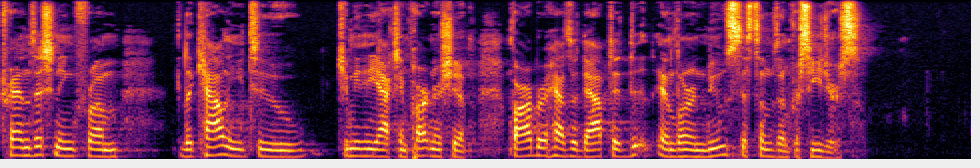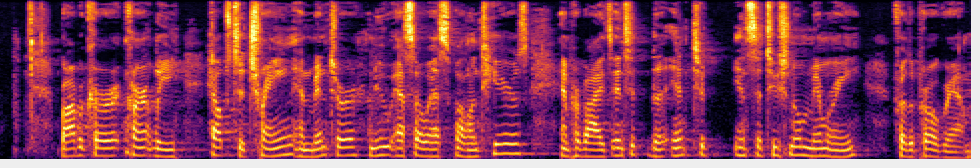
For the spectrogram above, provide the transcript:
transitioning from the county to Community Action Partnership, Barbara has adapted and learned new systems and procedures. Barbara cur- currently helps to train and mentor new SOS volunteers and provides the institutional memory for the program.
